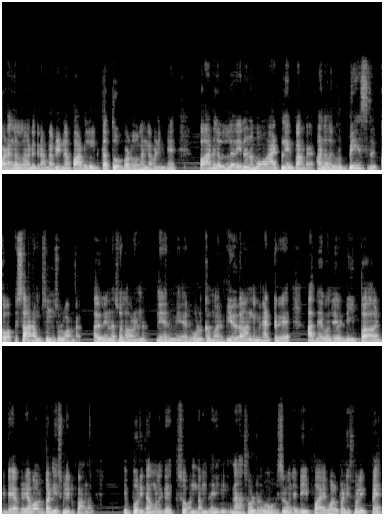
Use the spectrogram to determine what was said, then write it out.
படங்கள்லாம் எடுக்கிறாங்க அப்படின்னா பாடல்கள் தத்துவ பாடல்கள்லாம் கவனிங்க. பாடல்களில் என்னென்னமோ ஆட் பண்ணியிருப்பாங்க. ஆனால் அது ஒரு பேஸ் சாராம்சம்னு சொல்லுவாங்க. அதில் என்ன சொல்ல வரேன்னா நேர்மையாக ஒழுக்கமாக இருக்குது இதுதான் அங்கே மேட்ரு அதை கொஞ்சம் டீப்பாக எவால்வ் பண்ணி சொல்லியிருப்பாங்க. இப்போ புரியுதா உங்களுக்கு? ஸோ அந்த மாதிரி நான் சொல்கிறதும் ஒரு சில கொஞ்சம் டீப்பாக எவால்வ் பண்ணி சொல்லியிருப்பேன்.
